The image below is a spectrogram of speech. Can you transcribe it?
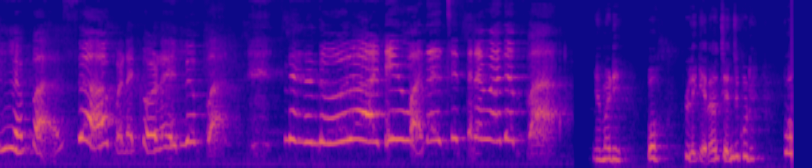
இல்லப்பா சாப்பிட கூட இல்லப்பா. நான் தூரம் ஆட்டி உத சித்திரவதப்பா எம்மாடி போ பிள்ளைக்கு ஏதாவது செஞ்சு கொடு. போ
